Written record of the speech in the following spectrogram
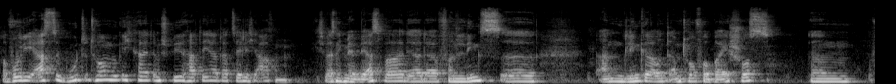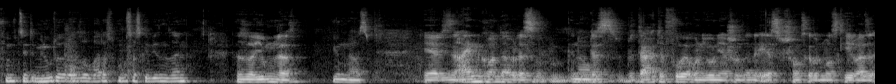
Obwohl die erste gute Tormöglichkeit im Spiel hatte ja tatsächlich Aachen. Ich weiß nicht mehr, wer es war, der da von links äh, an Linker und am Tor vorbeischoss. Ähm, 15. Minute oder so war das, muss das gewesen sein. Das war Junglas. Jungners. Ja, diesen einen Konter, aber das, Genau. das, da hatte vorher Union ja schon seine erste Chance gehabt mit Mosquera. Also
